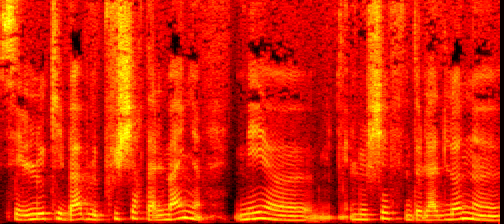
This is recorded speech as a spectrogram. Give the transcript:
c'est le kebab le plus cher d'Allemagne, mais euh, le chef de l'Adlon euh,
